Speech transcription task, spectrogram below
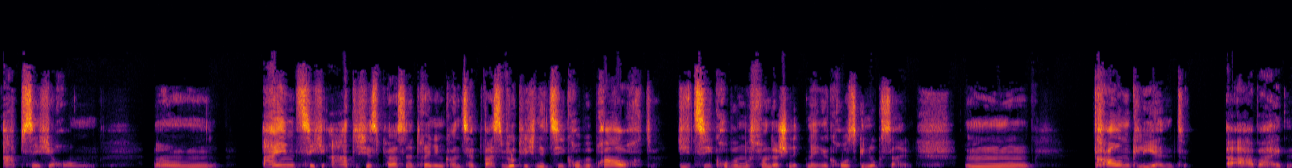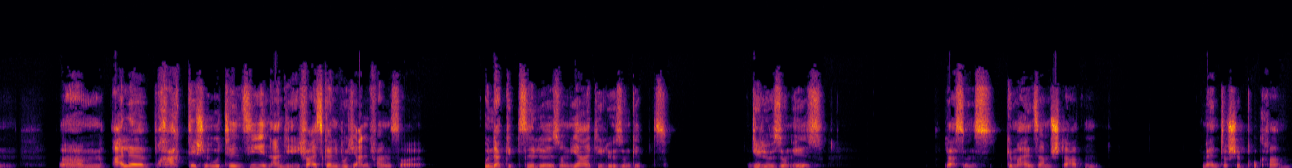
Absicherung, ähm, einzigartiges Personal Training Konzept, was wirklich eine Zielgruppe braucht. Die Zielgruppe muss von der Schnittmenge groß genug sein. Ähm, Traumklient erarbeiten, ähm, alle praktischen Utensilien an die, ich weiß gar nicht, wo ich anfangen soll. Und da gibt es eine Lösung. Ja, die Lösung gibt's. Die Lösung ist, lass uns gemeinsam starten. Mentorship-Programm.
